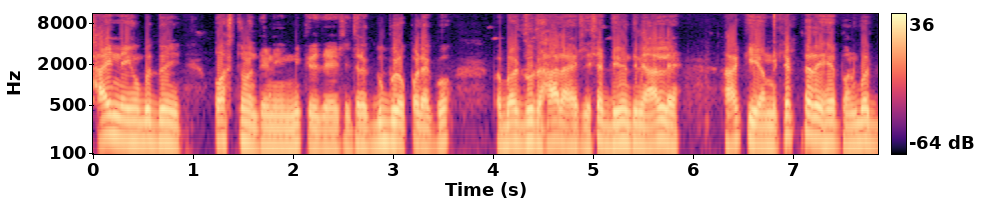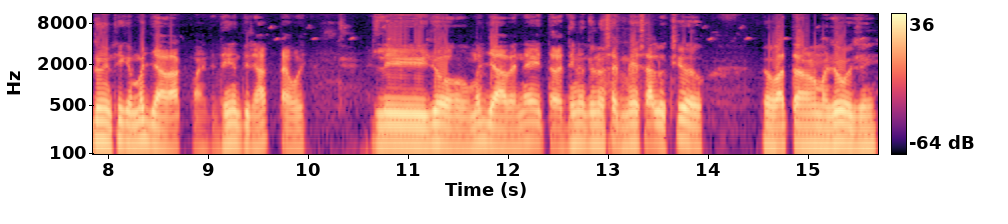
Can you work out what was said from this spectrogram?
ખાઈ ને એવું બધું પસ્તું નથી, એને નીકળી જાય એટલે જરાક દુબળો પડે ગો. પણ બધું તો સારા એટલે સાહેબ ધીરે ધીમે હાલે. હાકીએ અમે ટ્રેક્ટરે હે, પણ બધું કે મજા આવે હાંકવાની. ધીરે ધીરે હાંકતા હોય. એટલે જો મજા આવે નહીં તો ધીનો ધીનો સાહેબ મેં ચાલુ થયો વાતાવરણમાં જોવું જોઈએ.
